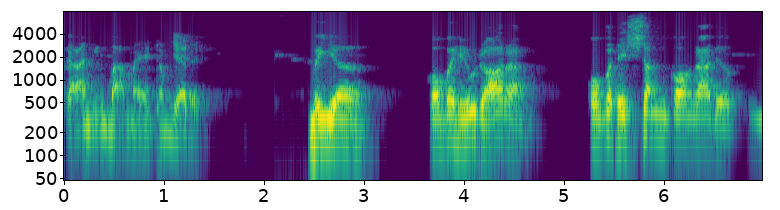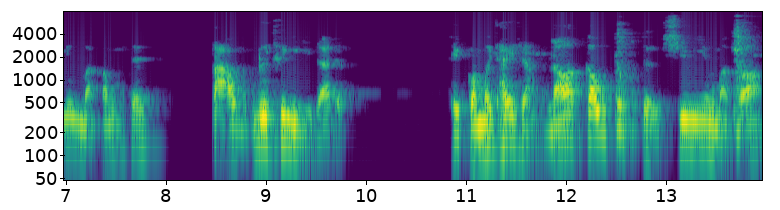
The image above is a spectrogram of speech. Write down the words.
cả những bà mẹ trong gia đình. Bây giờ con phải hiểu rõ rằng con có thể sanh con ra được, nhưng mà không có thể tạo một đứa thứ nhì ra được. Thì con mới thấy rằng nó cấu trúc từ siêu nhiên mà có.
